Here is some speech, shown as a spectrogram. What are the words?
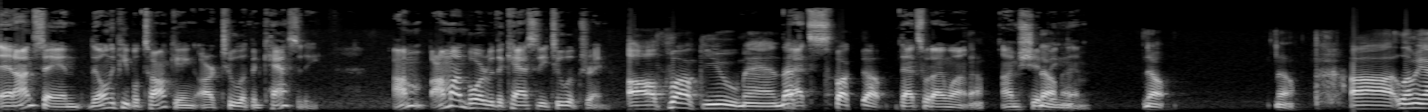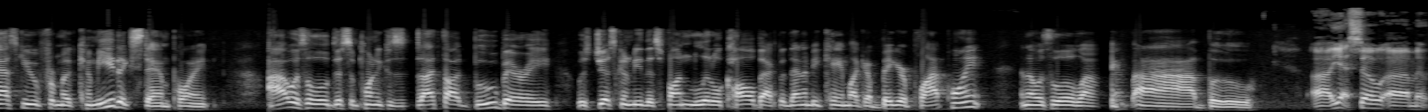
And I'm saying the only people talking are Tulip and Cassidy. I'm I'm on board with the Cassidy Tulip train. Oh fuck you, man. That's, That's- fucked up. That's what I want. No. I'm shipping man. them. No, no. Uh, let me ask you from a comedic standpoint. I was a little disappointed because I thought Boo Berry was just going to be this fun little callback, but then it became like a bigger plot point, and I was a little like, ah, Boo. Uh, yeah. So um,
